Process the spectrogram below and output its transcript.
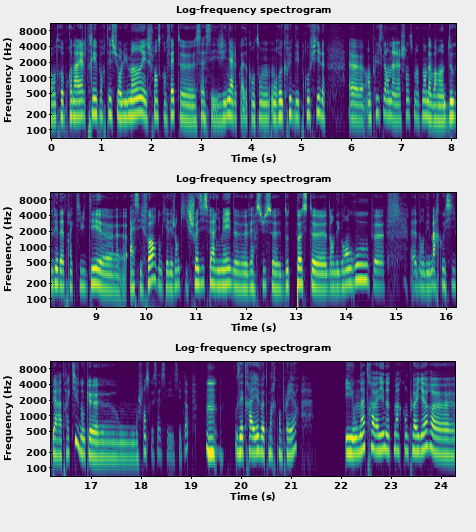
entrepreneuriale très portée sur l'humain et je pense qu'en fait, ça c'est génial quoi. Quand on, recrute des profils, en plus là on a la chance maintenant d'avoir un degré d'attractivité assez fort. Donc il y a des gens qui choisissent faire l'email versus d'autres postes dans des grands groupes, dans des marques aussi hyper attractives. Donc je pense que ça c'est top. Mm. Vous avez travaillé votre marque employeur? Et on a travaillé notre marque employeur. Euh,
